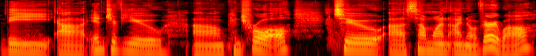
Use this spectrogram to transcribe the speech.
the uh, interview um, control to uh, someone I know very well,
